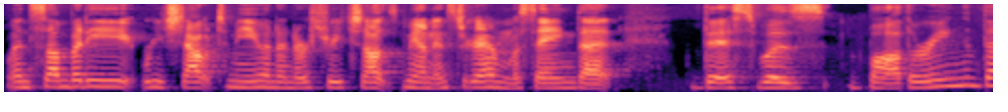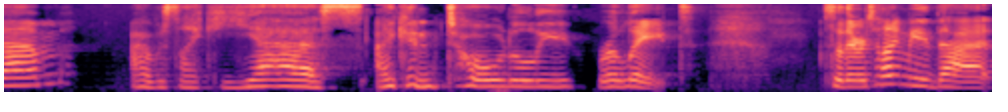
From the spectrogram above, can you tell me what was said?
when somebody reached out to me, when a nurse reached out to me on Instagram and was saying that this was bothering them, I was like, yes, I can totally relate. So they were telling me that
